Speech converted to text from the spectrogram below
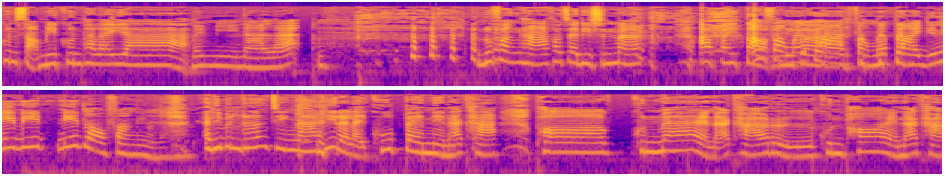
คุณสามีคุณภรรยา ไม่มีนานละคุณผู้ฟังคะเข้าใจดิฉันมาอะไปต่อเอากัฟันงดีแม่กปว่าลาฟังแม่ปลาอยู่นี่นี่นี่รอฟังอยู่นะ อันนี้เป็นเรื่องจริงนะที่หลาย ๆ คู่เป็นเนี่ยนะคะ พอ คุณแม่นะคะ หรือคุณพ่อนะคะ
